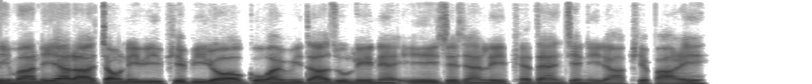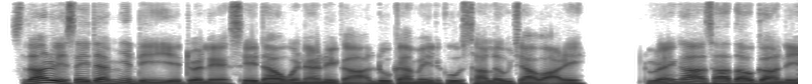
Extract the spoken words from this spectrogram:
ဒီမှာနေရတာကြောက်နေပြီဖြစ်ပြီးတော့ကိုပိုင်မီသားစုလေးနဲ့အေးအေးချမ်းချမ်းလေးဖြတ်တန်းကျင်နေတာဖြစ်ပါတယ်။စစ်သားတွေစိတ်ဓာတ်မြင့်တင်ရေးအတွက်လည်းစေတဝန်ထမ်းတွေကအလူကံမိန်တစ်ခုစလုပ်ကြပါတယ်။လူတိုင်းကအစားတောက်ကနေ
